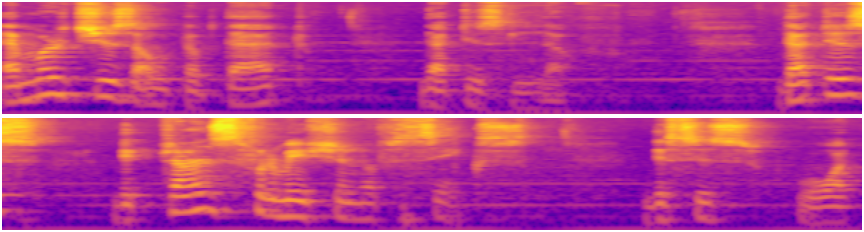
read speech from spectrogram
emerges out of that, that is love. That is the transformation of sex. This is what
